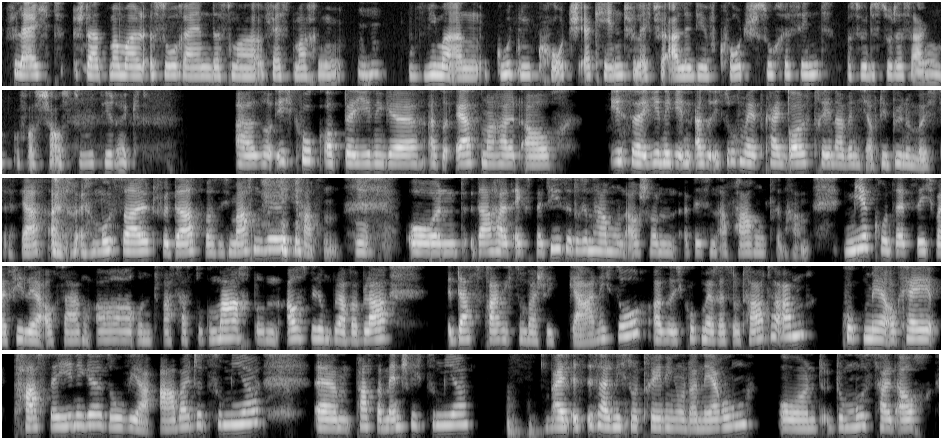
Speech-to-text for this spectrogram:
Vielleicht starten wir mal so rein, dass wir festmachen, mhm. wie man einen guten Coach erkennt, vielleicht für alle, die auf Coach-Suche sind. Was würdest du da sagen? Auf was schaust du direkt? Also ich gucke, ob derjenige, also erstmal halt auch ist derjenige, in, also ich suche mir jetzt keinen Golftrainer, wenn ich auf die Bühne möchte, ja. Also er muss halt für das, was ich machen will, passen. ja. Und da halt Expertise drin haben und auch schon ein bisschen Erfahrung drin haben. Mir grundsätzlich, weil viele ja auch sagen, oh, und was hast du gemacht und Ausbildung, bla bla bla. Das frage ich zum Beispiel gar nicht so. Also ich gucke mir Resultate an, gucke mir, okay, passt derjenige so, wie er arbeitet zu mir, ähm, passt er menschlich zu mir, weil es ist halt nicht nur Training und Ernährung, und du musst halt auch,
